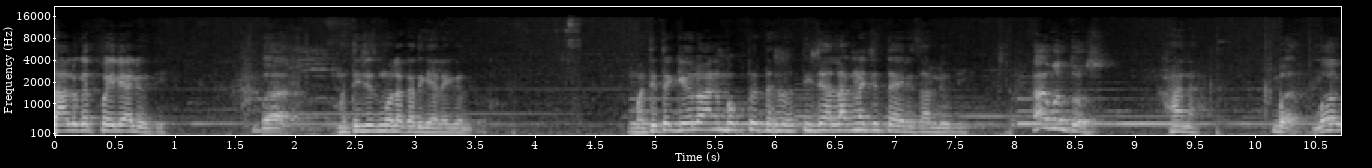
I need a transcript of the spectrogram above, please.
तालुक्यात पहिली आली होती. बर. मग तिचीच मुलाखत घ्यायला गेलो मग तिथे गेलो आणि बघतो तर तिच्या लग्नाची तयारी चालली होती. काय म्हणतोस? हा ना. बर मग?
